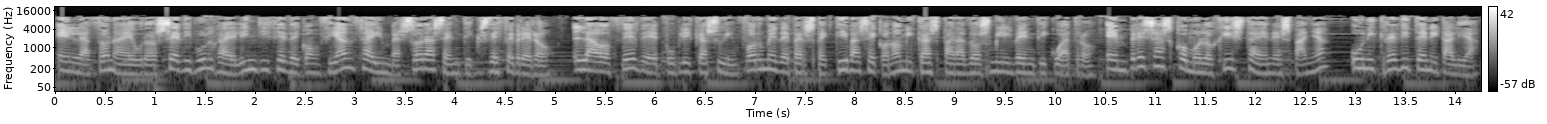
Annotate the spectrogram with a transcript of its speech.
En la zona euro se divulga el índice de confianza inversora Sentix de febrero. La OCDE publica su informe de perspectivas económicas para 2024. Empresas como En España, Unicredit en Italia,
